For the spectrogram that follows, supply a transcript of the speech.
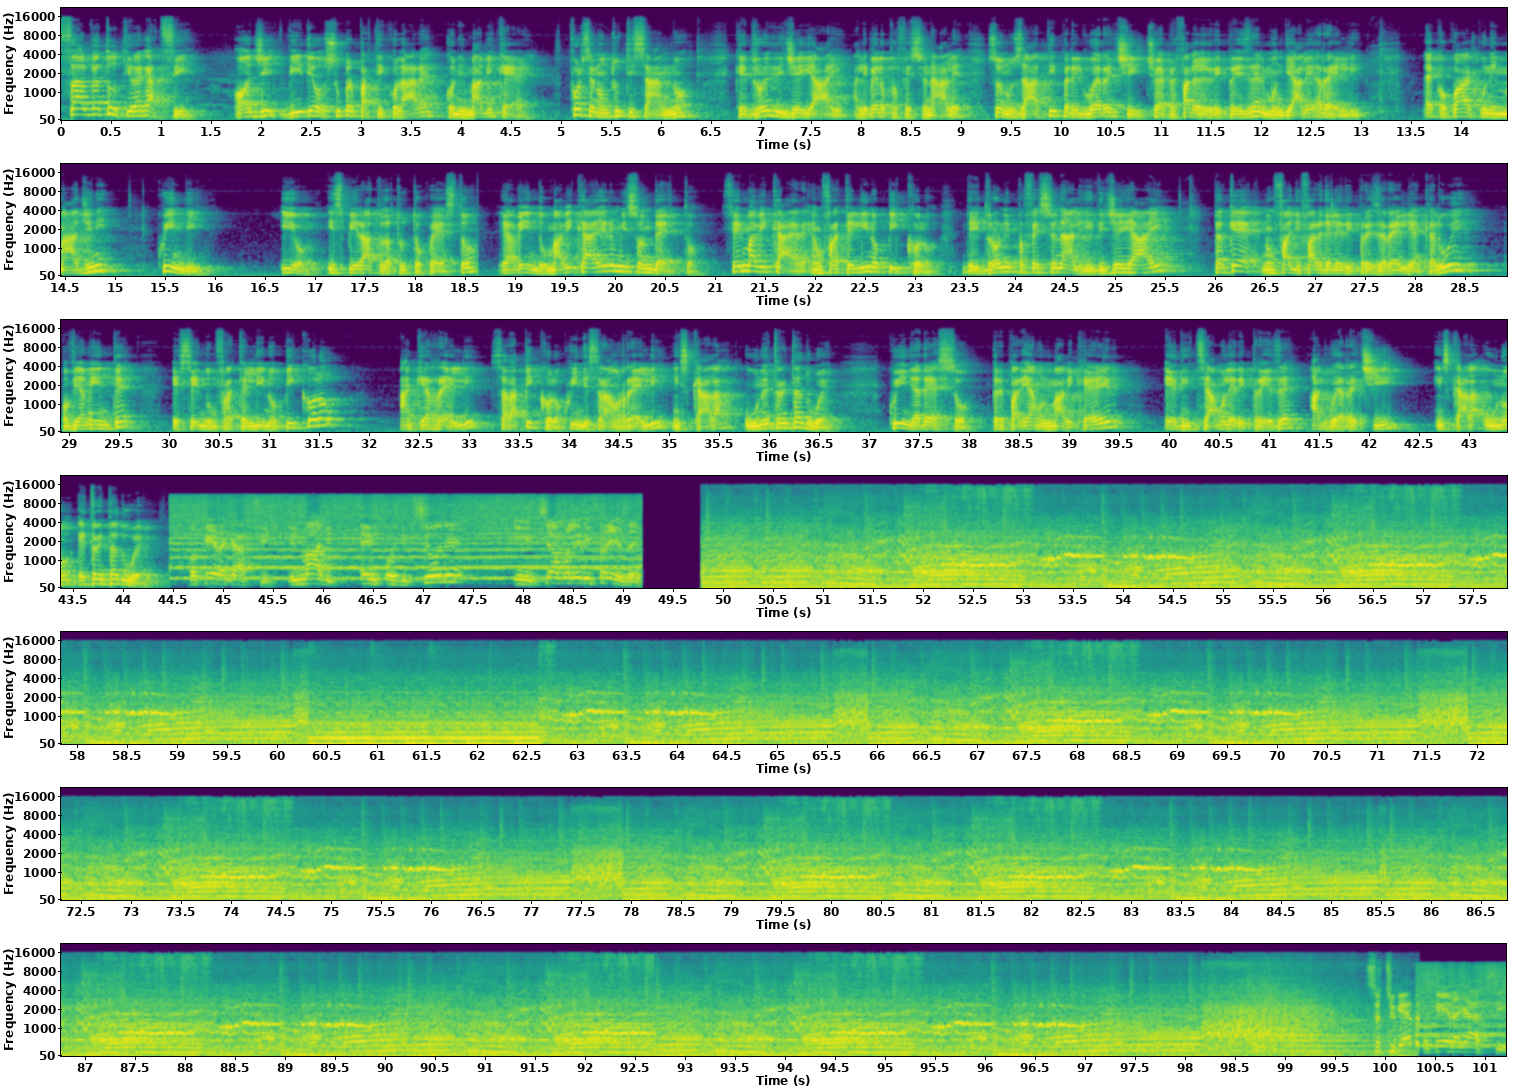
Salve a tutti ragazzi! Oggi video super particolare con il Mavic Air. Forse non tutti sanno che i droni DJI a livello professionale sono usati per il VRC, cioè per fare le riprese nel mondiale rally. Ecco qua alcune immagini, quindi io ispirato da tutto questo e avendo un Mavic Air mi sono detto se il Mavic Air è un fratellino piccolo dei droni professionali di DJI perché non fargli fare delle riprese rally anche a lui? Ovviamente essendo un fratellino piccolo, anche il rally sarà piccolo, quindi sarà un rally in scala 1,32. Quindi adesso prepariamo il Mavic Air e iniziamo le riprese al VRC in scala 1,32. Ok ragazzi, il Mavic è in posizione, iniziamo le riprese. So together. Ok ragazzi,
